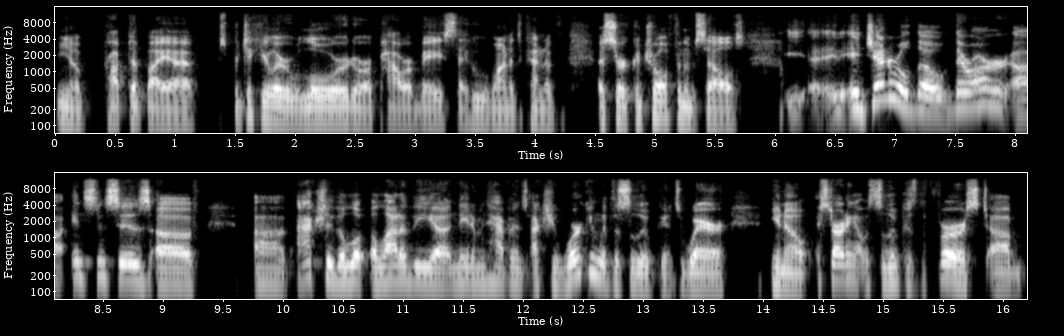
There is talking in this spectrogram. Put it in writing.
you know, propped up by a particular lord or a power base that who wanted to kind of assert control for themselves. In general, though, there are uh, instances of uh, actually the a lot of the uh, native inhabitants actually working with the Seleucids, where you know starting out with Seleucus the first, um,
